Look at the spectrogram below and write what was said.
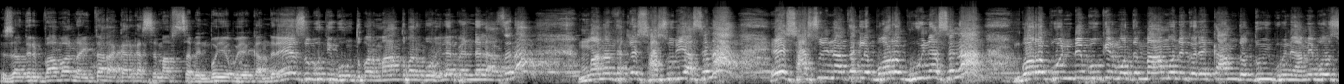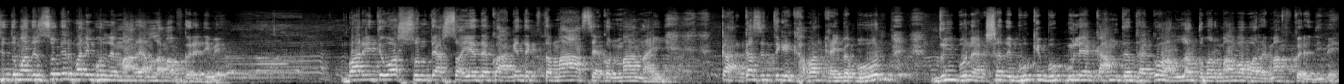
যাদের বাবা নাই, তারা কার কাছে মাফ চাবেন? বইয়ে বইয়ে কান্দে। এ যুবতী বোন, তোমার মা তোমার মহিলা প্যান্ডেলে আছে না? মা না থাকলে শাশুড়ি আছে না? এ শাশুড়ি না থাকলে বড় বোন আছে না? বড় বোনটি বুকের মধ্যে মা মনে করে, কান্দ দুই বোনে, আমি বলছি তোমাদের চোখের পানি বললে মারে, আল্লাহ মাফ করে দিবে। বাড়িতে ওয়াজ শুনতে আসছো, আইয়া দেখো, আগে দেখতো মা আছে, এখন মা নাই। কার কাছের থেকে খাবার খাইবে বোন? দুই বোন একসাথে বুকে বুক মিলিয়ে কাঁদতে থাকো, আল্লাহ তোমার মা বাবারে মাফ করে দিবে।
